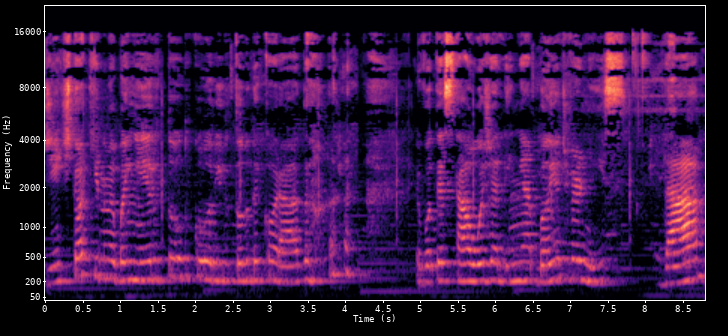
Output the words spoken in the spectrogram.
Gente, tô aqui no meu banheiro todo colorido, todo decorado. Eu vou testar hoje a linha banho de verniz da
